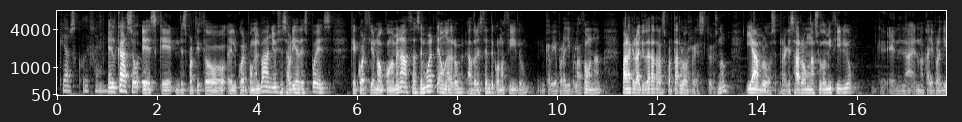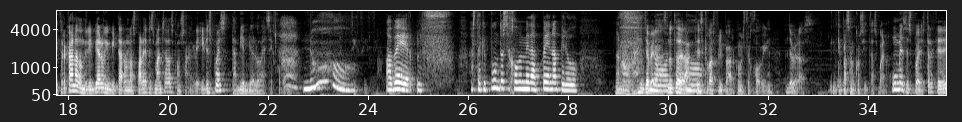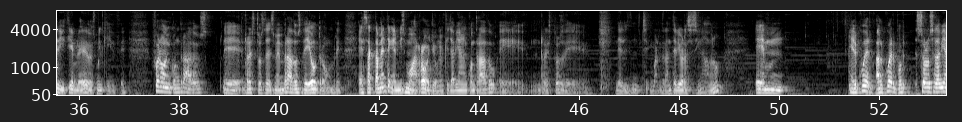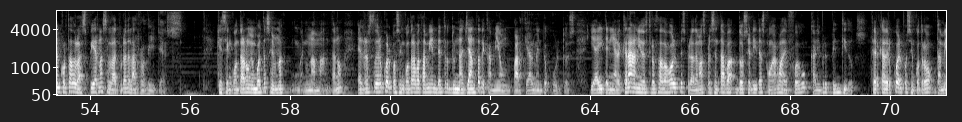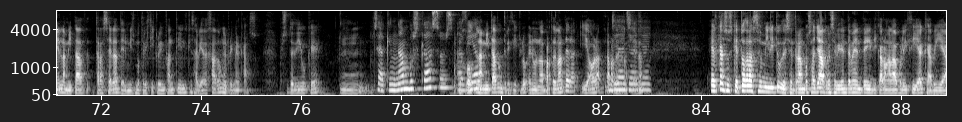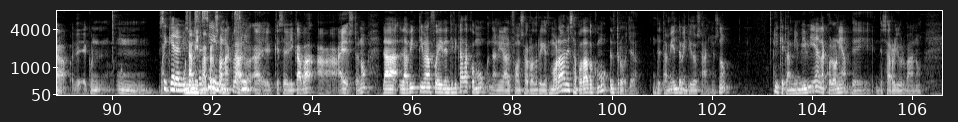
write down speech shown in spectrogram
qué asco de gente. El caso es que descuartizó el cuerpo en el baño y se sabría después que coercionó con amenazas de muerte a un ado- adolescente conocido que había por allí por la zona para que lo ayudara a transportar los restos, ¿no? Y ambos regresaron a su domicilio que en, la- en una calle por allí cercana donde limpiaron e invitaron las paredes manchadas con sangre y después también violó a ese joven. ¡No! Sí, sí, sí. A ver, uf, hasta qué punto ese joven me da pena, pero... No, no, ya verás, No, no, te adelantes no. que vas a flipar con este joven. Ya verás que pasan cositas. Bueno, un mes después, 13 de diciembre de 2015, fueron encontrados eh, restos desmembrados de otro hombre, exactamente en el mismo arroyo en el que ya habían encontrado eh, restos de, del, anterior asesinado, ¿no? Em, el cuer- al cuerpo solo se le habían cortado las piernas a la altura de las rodillas, que se encontraron envueltas en una, en una manta, ¿no? El resto del cuerpo se encontraba también dentro de una llanta de camión, parcialmente ocultos, y ahí tenía el cráneo destrozado a golpes, pero además presentaba dos heridas con arma de fuego calibre 22. Cerca del cuerpo se encontró también la mitad trasera del mismo triciclo infantil que se había dejado en el primer caso. Por eso te digo que mm, O sea, que en ambos casos Dejó había... la mitad de un triciclo en una parte delantera y ahora la parte Ya, ya, trasera. ya. El caso es que todas las similitudes entre ambos hallazgos, evidentemente, indicaron a la policía que había eh, con un, Sí, que era el una misma asesino, persona, claro, sí. a- eh, que se dedicaba a, a esto, ¿no? La, la víctima fue identificada como Daniel Alfonso Rodríguez Morales, apodado como el Troya, de, también de 22 años, ¿no? y que también vivía en la colonia de desarrollo urbano.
